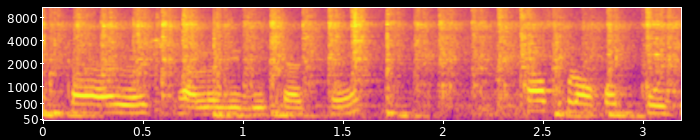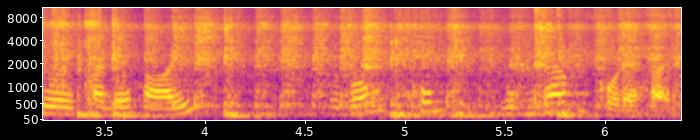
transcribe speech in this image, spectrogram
একটা বেশ ভালো জিনিস আছে। সব রকম পুজো এখানে হয় এবং খুব ধুমধাম করে হয়।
